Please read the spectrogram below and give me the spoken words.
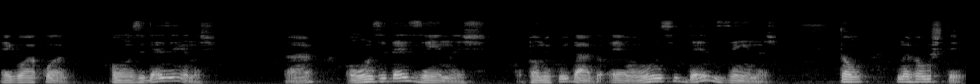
É igual a quanto? 11 dezenas. Tá? 11 dezenas. Tome cuidado, é 11 dezenas. Então, nós vamos ter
